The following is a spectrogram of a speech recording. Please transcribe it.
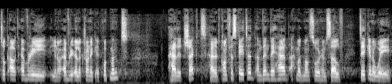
took out every, you know, every electronic equipment, had it checked, had it confiscated, and then they had Ahmed Mansoor himself taken away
